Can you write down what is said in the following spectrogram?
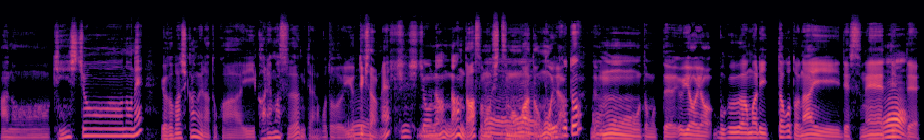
あの、錦糸町のね、ヨドバシカメラとか行かれます？みたいなことを言ってきたのね。錦糸町のな。なんだ？その質問はと思うじゃん。うん。もうと思って「いやいや僕あんまり行ったことないですね」って言って。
